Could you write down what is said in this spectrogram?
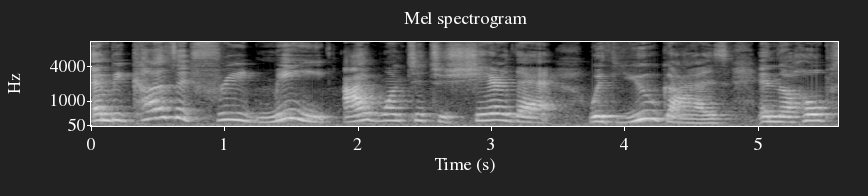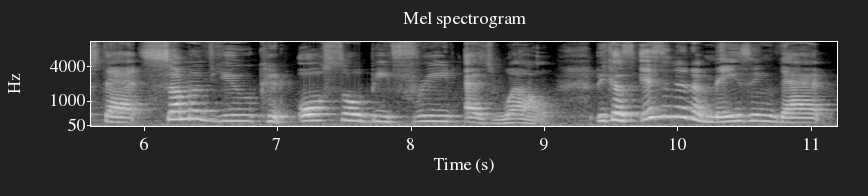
And because it freed me, I wanted to share that with you guys in the hopes that some of you could also be freed as well. Because isn't it amazing that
